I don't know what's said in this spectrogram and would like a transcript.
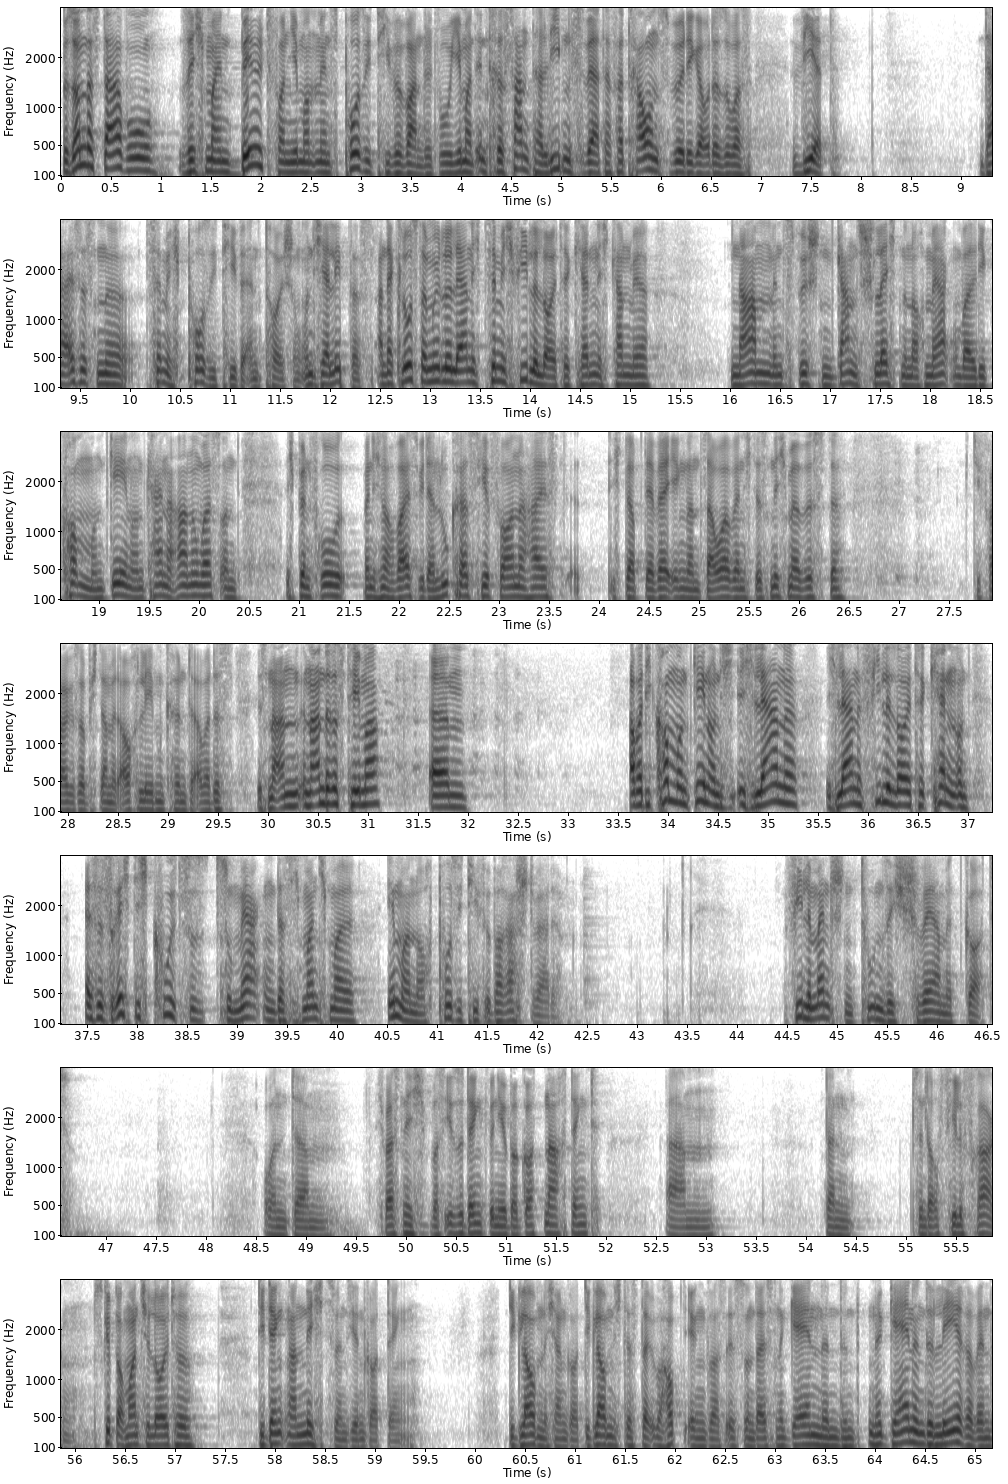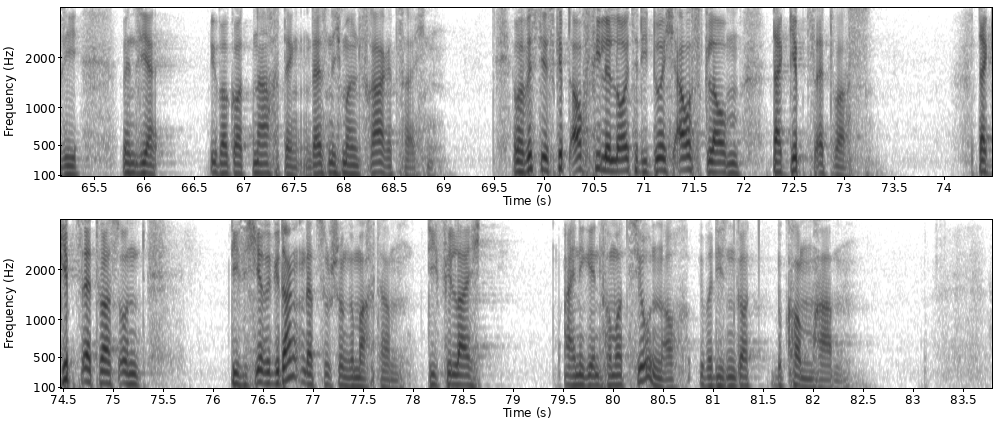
Besonders da, wo sich mein Bild von jemandem ins Positive wandelt, wo jemand interessanter, liebenswerter, vertrauenswürdiger oder sowas wird, da ist es eine ziemlich positive Enttäuschung. Und ich erlebe das. An der Klostermühle lerne ich ziemlich viele Leute kennen. Ich kann mir Namen inzwischen ganz schlecht nur noch merken, weil die kommen und gehen und keine Ahnung was. Und ich bin froh, wenn ich noch weiß, wie der Lukas hier vorne heißt. Ich glaube, der wäre irgendwann sauer, wenn ich das nicht mehr wüsste. Die Frage ist, ob ich damit auch leben könnte, aber das ist ein, anderes Thema. Ähm, aber die kommen und gehen und ich, ich, lerne, ich lerne viele Leute kennen und es ist richtig cool zu, zu merken, dass ich manchmal immer noch positiv überrascht werde. Viele Menschen tun sich schwer mit Gott. Und ähm, ich weiß nicht, was ihr so denkt, wenn ihr über Gott nachdenkt. Ähm, dann sind da oft viele Fragen. Es gibt auch manche Leute, die denken an nichts, wenn sie an Gott denken. Die glauben nicht an Gott. Die glauben nicht, dass da überhaupt irgendwas ist. Und da ist eine gähnende, eine gähnende Leere, wenn sie, wenn sie über Gott nachdenken. Da ist nicht mal ein Fragezeichen. Aber wisst ihr, es gibt auch viele Leute, die durchaus glauben, da gibt's etwas. Da gibt's etwas und die sich ihre Gedanken dazu schon gemacht haben, die vielleicht einige Informationen auch über diesen Gott bekommen haben.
